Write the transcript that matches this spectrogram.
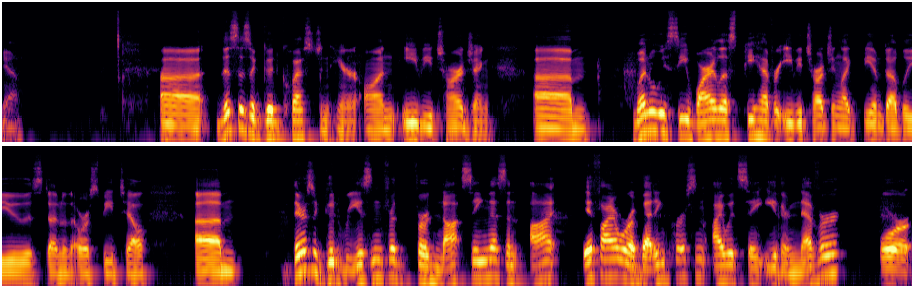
yeah. Uh, this is a good question here on EV charging. Um, when will we see wireless PHEV or EV charging like BMW's done with the or Speedtail? Um, there's a good reason for for not seeing this, and I, if I were a betting person, I would say either never or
